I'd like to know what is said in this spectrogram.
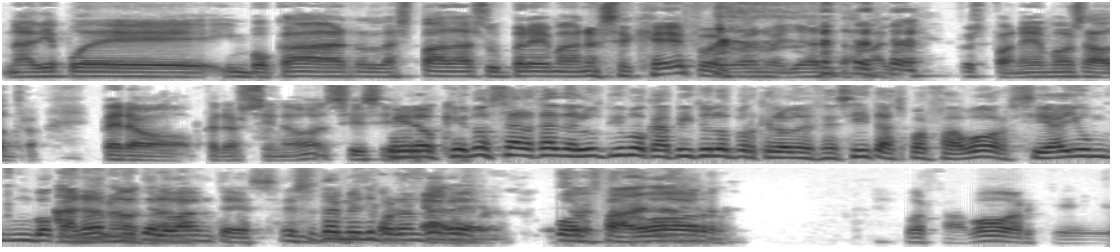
Nadie puede invocar la espada suprema, no sé qué, pues bueno, ya está, vale. Pues ponemos a otro. Pero, pero si no, sí, sí. Pero que no salga en el último capítulo porque lo necesitas, por favor. Si hay un invocador, Ah, no, no, no, te lo antes. Eso también es Por importante. por la- favor. Por favor, que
